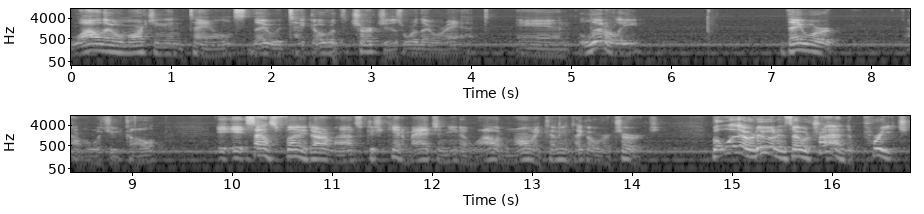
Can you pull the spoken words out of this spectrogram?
while they were marching in towns, they would take over the churches where they were at. And literally, they were, I don't know what you'd call them. It, it sounds funny to our minds because you can't imagine, you know, why would an army come in and take over a church? But what they were doing is they were trying to preach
